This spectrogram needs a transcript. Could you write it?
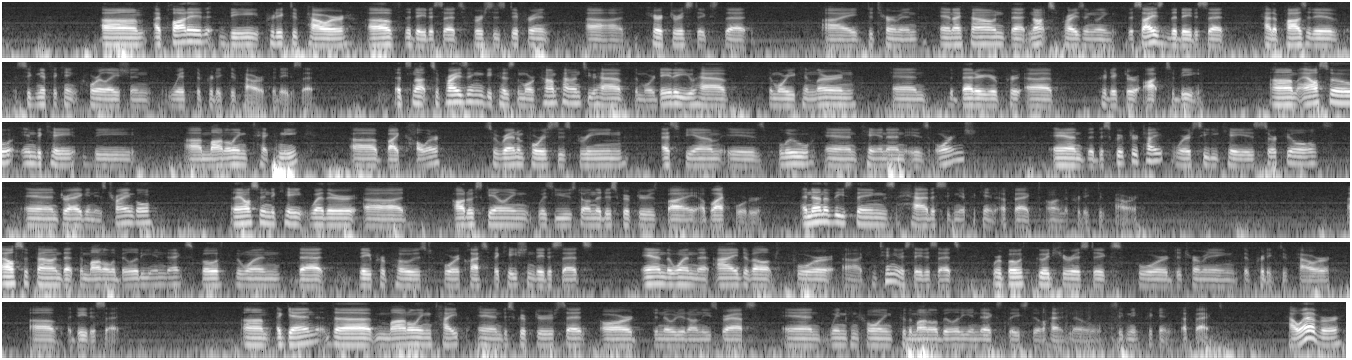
um, I plotted the predictive power of the data sets versus different uh, characteristics that I determined, and I found that, not surprisingly, the size of the data set had a positive, significant correlation with the predictive power of the data set. That's not surprising because the more compounds you have, the more data you have, the more you can learn, and the better your pr uh, predictor ought to be. Um, I also indicate the uh, modeling technique uh, by color. So random forest is green, SVM is blue, and KNN is orange. And the descriptor type, where CDK is circles and dragon is triangle. And I also indicate whether uh, auto-scaling was used on the descriptors by a black border. And none of these things had a significant effect on the predictive power. I also found that the modelability index, both the one that they proposed for classification data sets and the one that I developed for uh, continuous data sets, were both good heuristics for determining the predictive power of a data set. Um, again, the modeling type and descriptor set are denoted on these graphs, and when controlling for the modelability index, they still had no significant effect. However,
